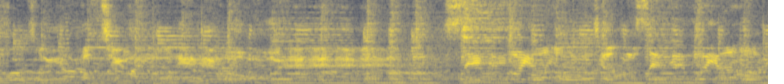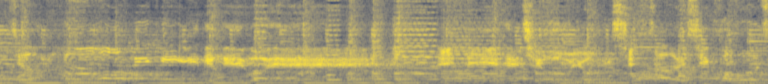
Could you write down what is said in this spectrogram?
红的小水，目睭嘛会讲话。西摩呀安江，西摩呀安江，可比天顶的月。滴滴的笑容实在是可醉，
